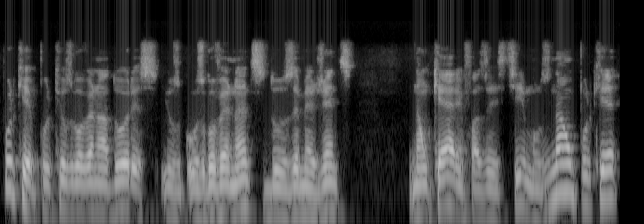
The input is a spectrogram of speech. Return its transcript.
Por quê? Porque os governadores e os, os governantes dos emergentes não querem fazer estímulos? Não, porque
